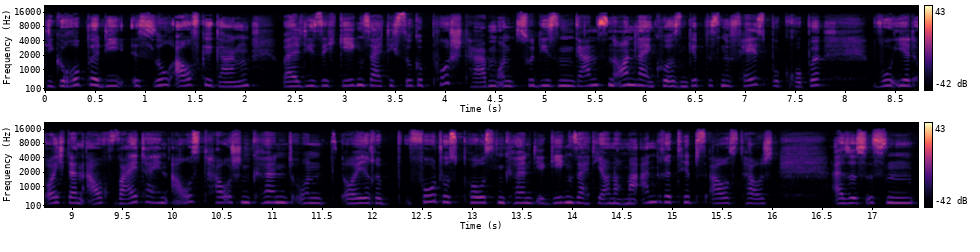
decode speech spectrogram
die Gruppe, die ist so aufgegangen, weil die sich gegenseitig so gepusht haben. Und zu diesen ganzen Online-Kursen gibt es eine Facebook-Gruppe, wo ihr euch dann auch weiterhin austauschen könnt und eure Fotos posten könnt, ihr gegenseitig auch nochmal andere Tipps austauscht. Also es ist ein,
